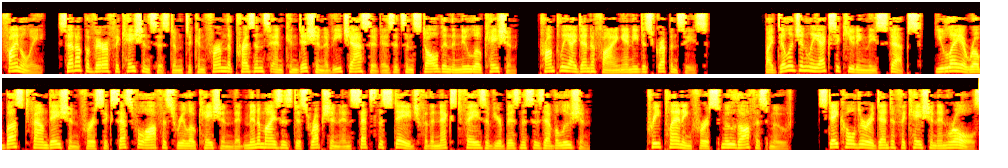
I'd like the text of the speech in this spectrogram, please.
Finally, set up a verification system to confirm the presence and condition of each asset as it's installed in the new location, promptly identifying any discrepancies. By diligently executing these steps, you lay a robust foundation for a successful office relocation that minimizes disruption and sets the stage for the next phase of your business's evolution. Pre-planning for a smooth office move. Stakeholder identification and roles.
